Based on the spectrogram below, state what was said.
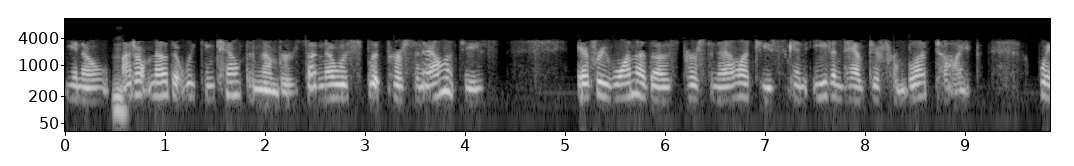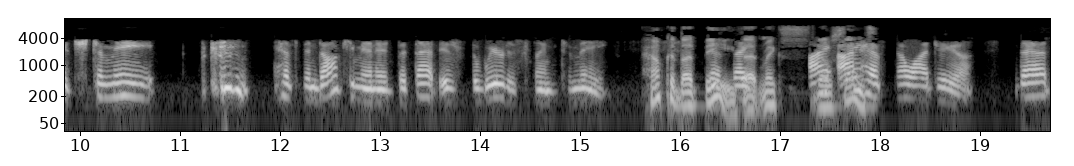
You know, Mm. I don't know that we can count the numbers. I know with split personalities, every one of those personalities can even have different blood type, which to me has been documented, but that is the weirdest thing to me. How could that be? I- that makes no I, sense. I have no idea. That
